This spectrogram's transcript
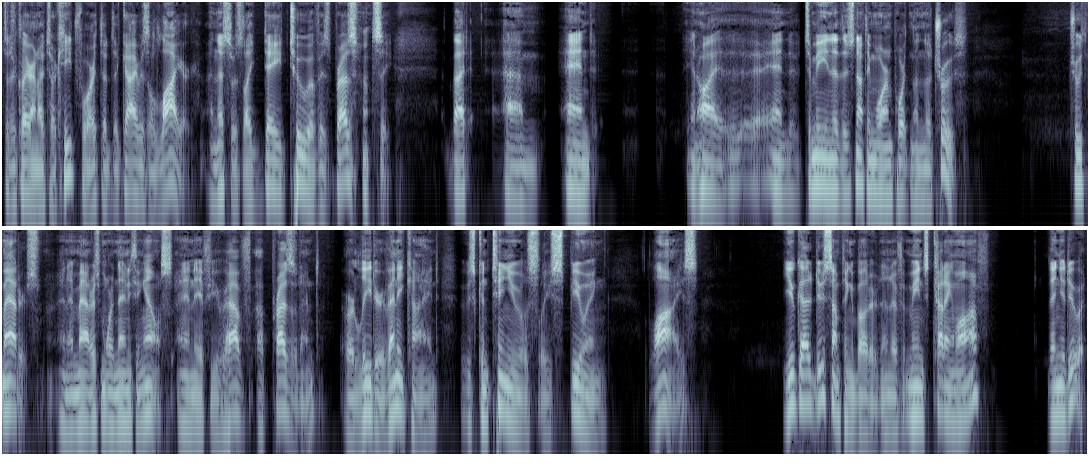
to declare, and I took heat for it, that the guy was a liar. And this was like day two of his presidency. But, um, and, you know, I, and to me, there's nothing more important than the truth. Truth matters, and it matters more than anything else. And if you have a president or leader of any kind who's continuously spewing lies, you've got to do something about it. And if it means cutting them off, then you do it.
